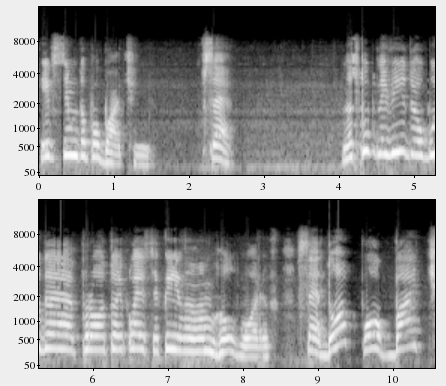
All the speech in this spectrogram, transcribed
і всім до побачення. Все. Наступне відео буде про той плейс, який я вам говорив. Все, до побачення!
